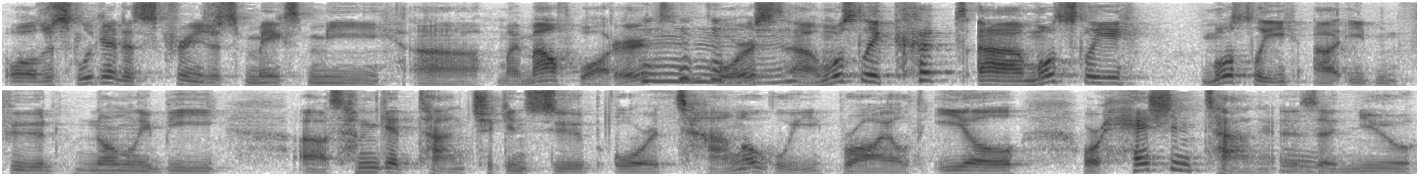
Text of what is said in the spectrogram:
Well, just looking at the screen just makes me uh, my mouth water. Of course, uh, mostly cooked, uh, mostly mostly uh, eaten food normally be uh, samgyetang chicken soup or 장어구이 broiled eel or haeshintang is a new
